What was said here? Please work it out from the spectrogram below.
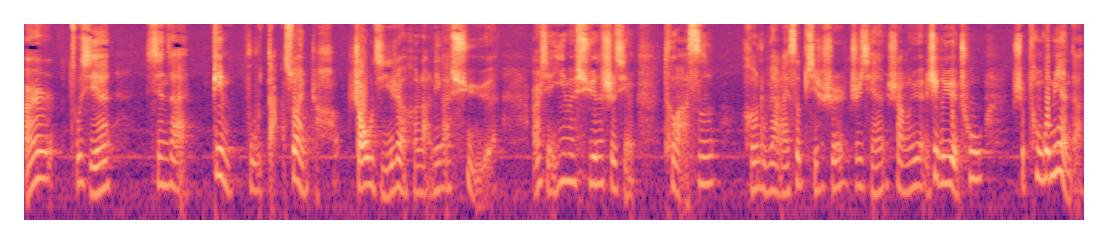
而足协现在并不打算着着急着和拉里嘎续约，而且因为续约的事情，特瓦斯和鲁比亚莱斯其实是之前上个月这个月初是碰过面的，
